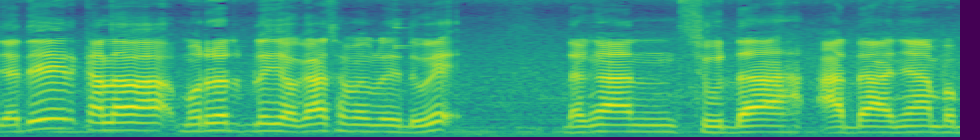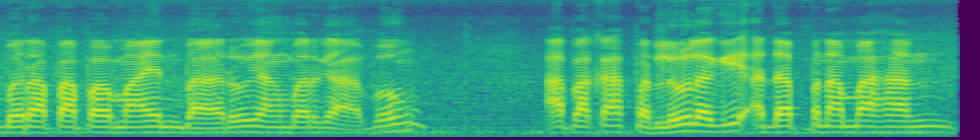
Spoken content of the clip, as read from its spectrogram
Jadi kalau menurut beli yoga sampai beli duit dengan sudah adanya beberapa pemain baru yang bergabung, apakah perlu lagi ada penambahan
